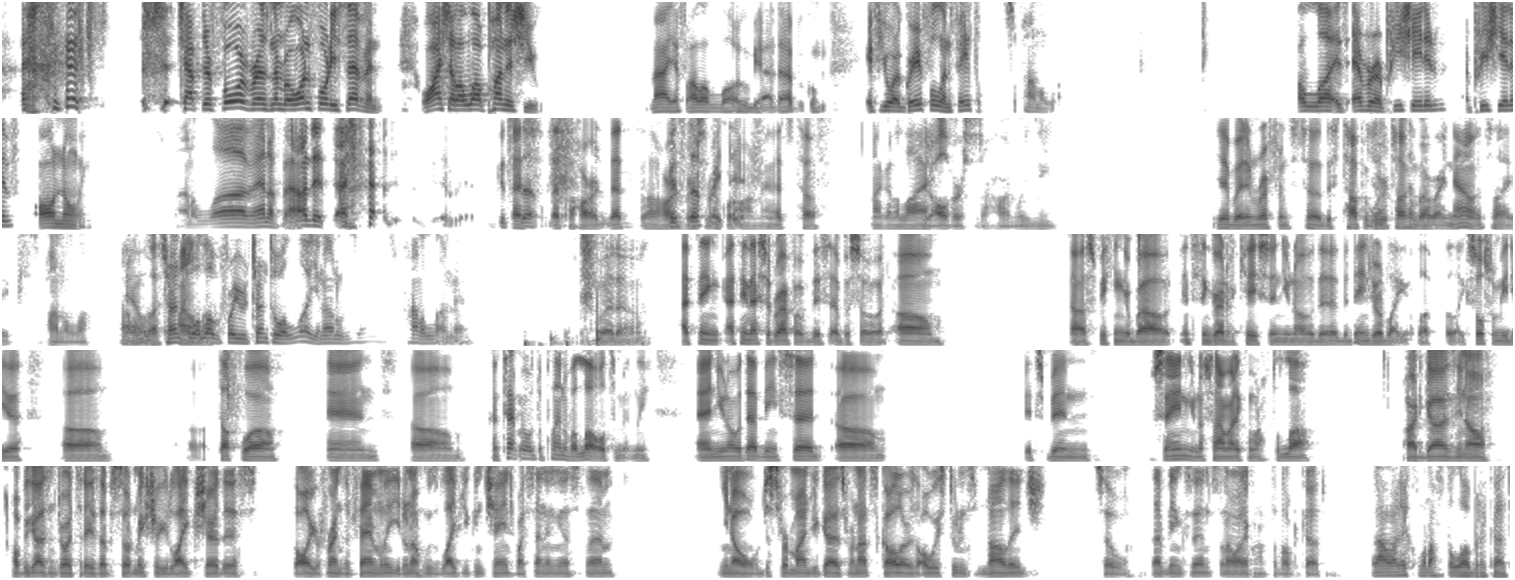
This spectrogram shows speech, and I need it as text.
chapter 4, verse number 147. Why should Allah punish you? Ma yaf'al Allahu bi'adabikum. If you are grateful and faithful, subhanAllah. Allah is ever appreciative, appreciative, all knowing. SubhanAllah, man, I found it. I found it. Good, man. Good that's, stuff. that's a hard, that's the hard Good verse stuff of right the there. Quran, man. That's tough. Not gonna lie. Dude, all verses are hard. What do you mean? Yeah, but in reference to this topic we were talking about right now, it's like, Subhanallah. Yeah, well, Turn to Allah before you return to Allah. You know what I'm saying? SubhanAllah, man. but uh i think i think that should wrap up this episode um uh speaking about instant gratification you know the the danger of like like social media um uh, taqwa and um contentment with the plan of allah ultimately and you know with that being said um it's been Hussein, you know, assalamu alaikum wa rahmatullah. All right, guys. You know, hope you guys enjoyed today's episode. Make sure you like, share this with all your friends and family. You don't know whose life you can change by sending this to them. You know, just to remind you guys, we're not scholars, always students of knowledge. So, that being said, assalamu alaikum wa rahmatullahi wa barakatuh. Assalamu alaikum wa rahmatullahi wa barakatuh.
